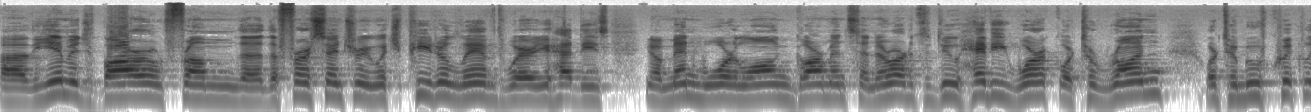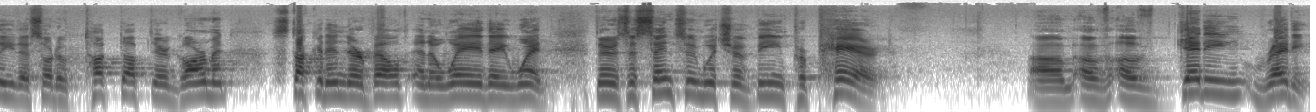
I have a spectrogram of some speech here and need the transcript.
Uh, the image borrowed from the, the first century, which Peter lived, where you had these, you know, men wore long garments, and in order to do heavy work or to run or to move quickly, they sort of tucked up their garment stuck it in their belt, and away they went. There's a sense in which of being prepared, um, of, of getting ready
